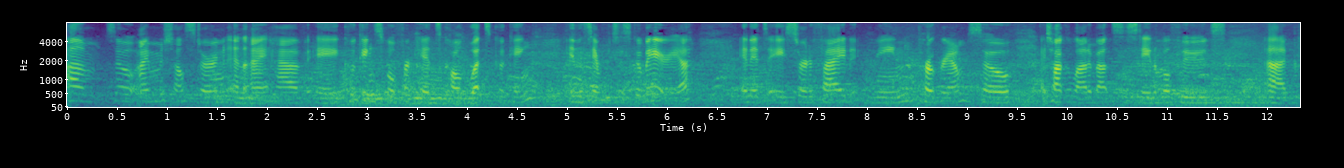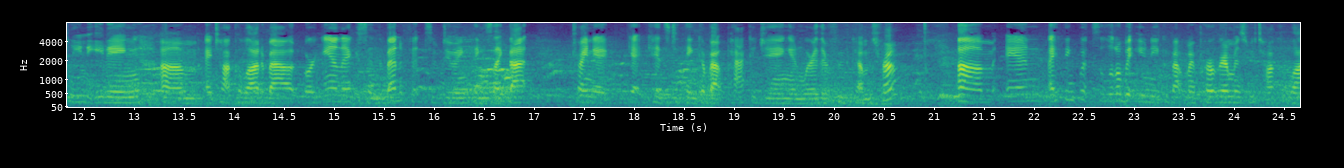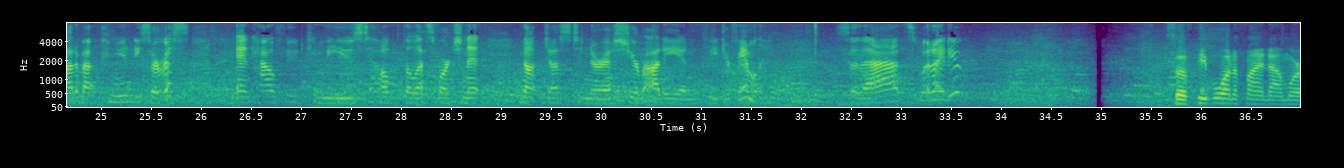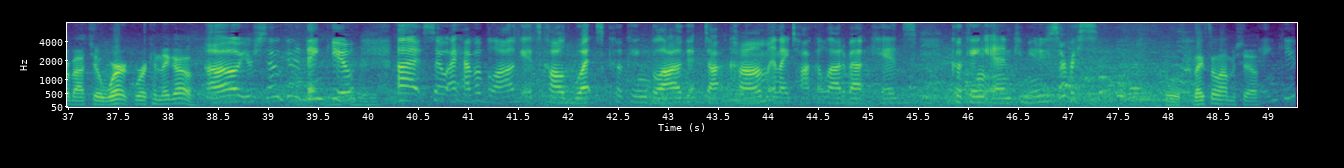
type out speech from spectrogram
Um, so I'm Michelle Stern, and I have a cooking school for kids called What's Cooking in the San Francisco Bay Area. And it's a certified green program. So I talk a lot about sustainable foods, uh, clean eating. Um, I talk a lot about organics and the benefits of doing things like that, trying to get kids to think about packaging and where their food comes from. Um, and I think what's a little bit unique about my program is we talk a lot about community service and how food can be used to help the less fortunate, not just to nourish your body and feed your family. So that's what I do. So if people want to find out more about your work, where can they go? Oh, you're so good. Thank you. Uh, so I have a blog. It's called what'scookingblog.com, and I talk a lot about kids, cooking, and community service. Cool. Thanks a lot, Michelle. Thank you.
